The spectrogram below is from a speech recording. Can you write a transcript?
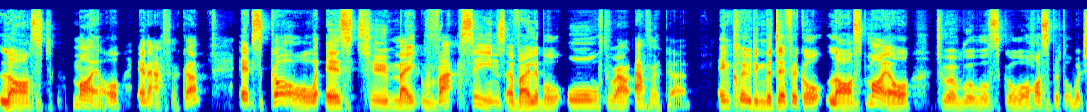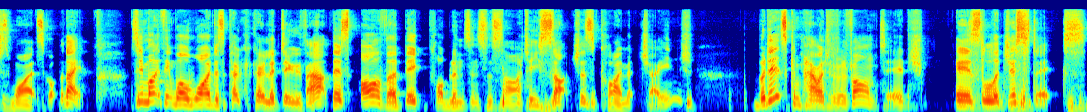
Last Mile in Africa. Its goal is to make vaccines available all throughout Africa including the difficult last mile to a rural school or hospital, which is why it's got the name. So you might think, well, why does Coca Cola do that? There's other big problems in society, such as climate change. But its comparative advantage is logistics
